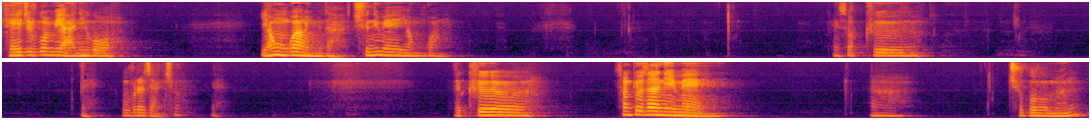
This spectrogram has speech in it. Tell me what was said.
개 죽음이 아니고 영광입니다. 주님의 영광. 그래서 그, 네, 우울하지 않죠? 네. 그 선교사님의 아, 죽음은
